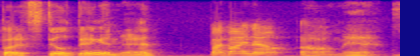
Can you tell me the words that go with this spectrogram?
but it's still dinging, man. Bye bye now. Oh man.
